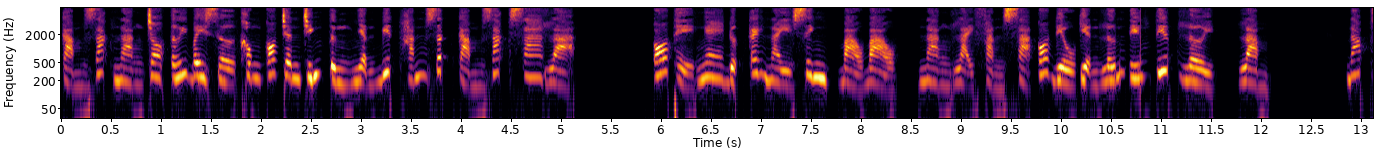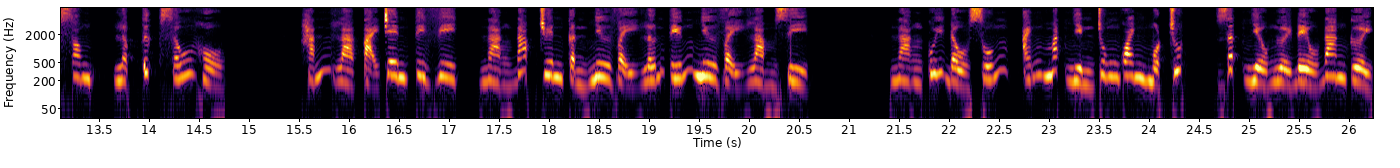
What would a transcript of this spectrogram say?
cảm giác nàng cho tới bây giờ không có chân chính từng nhận biết hắn rất cảm giác xa lạ. Có thể nghe được cái này sinh bảo bảo, nàng lại phản xạ có điều kiện lớn tiếng tiếp lời, làm. Đáp xong, lập tức xấu hổ. Hắn là tại trên tivi, nàng đáp chuyên cần như vậy lớn tiếng như vậy làm gì? Nàng cúi đầu xuống, ánh mắt nhìn chung quanh một chút, rất nhiều người đều đang cười,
